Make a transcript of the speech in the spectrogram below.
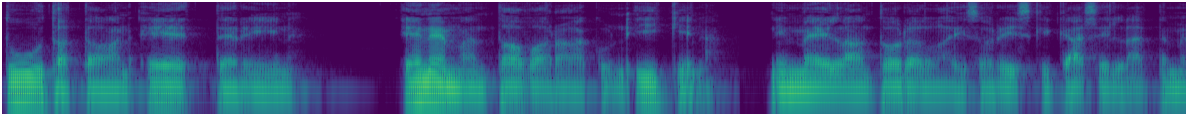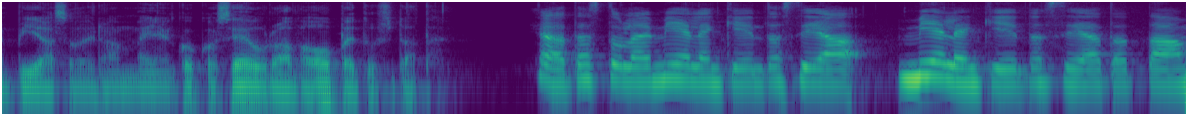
tuutataan eetteriin enemmän tavaraa kuin ikinä, niin meillä on todella iso riski käsillä, että me piasoidaan meidän koko seuraava opetusdata. Joo, tässä tulee mielenkiintoisia, mielenkiintoisia tota,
